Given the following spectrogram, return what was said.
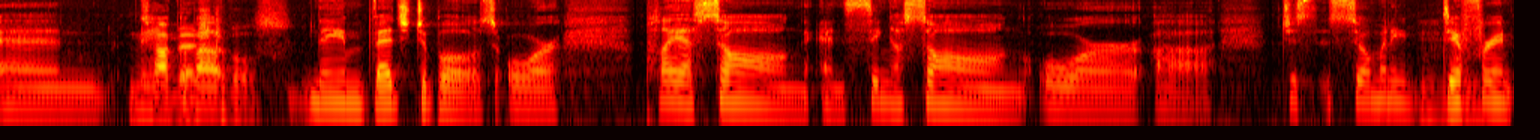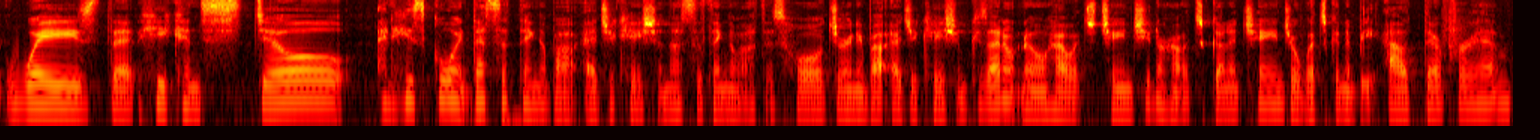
and Name talk vegetables. about name vegetables or play a song and sing a song or uh, just so many different ways that he can still and he's going that's the thing about education. That's the thing about this whole journey about education because i don't know how it's changing or how it's going to change or what's going to be out there for him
